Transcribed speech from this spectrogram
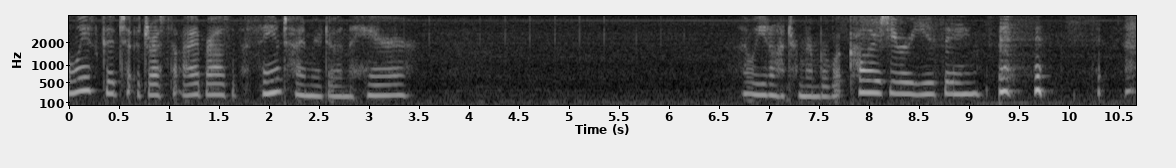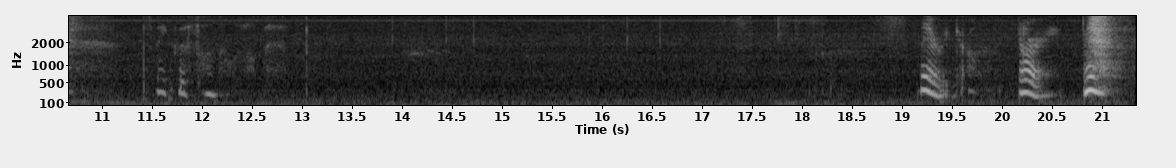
Always good to address the eyebrows at the same time you're doing the hair. That way you don't have to remember what colors you were using. Let's make this one a little bit. There we go. Alright.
